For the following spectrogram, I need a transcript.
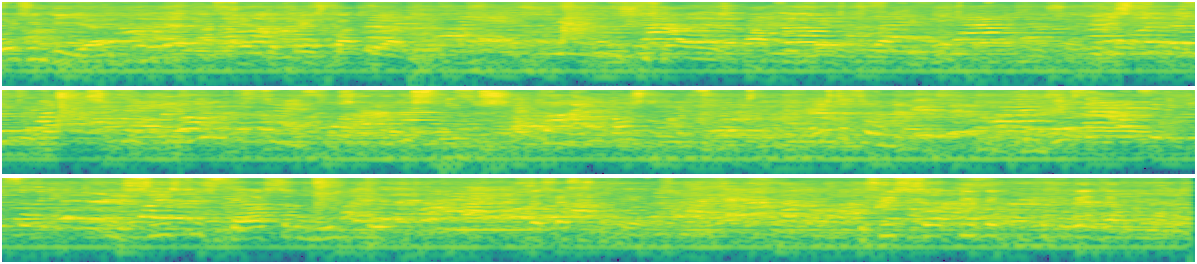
Hoje em dia, há cerca de 3, 4 anos, os funcionários 4 5 festas, 4 5 festas. Mas tu achas que o número de suíços, os suíços também gostam de participar festas que difícil Os suíços gostam muito das festas portuguesas. Os suíços só dizem que o português é um.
